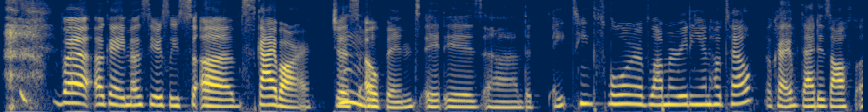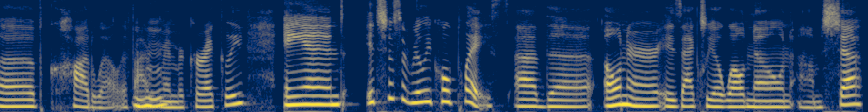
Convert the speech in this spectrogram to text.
but okay, no, seriously. Uh, Sky Bar just Hmm. opened. It is uh, the 18th floor of Le Méridien Hotel. Okay. That is off of Caldwell, if I Mm-hmm. remember correctly. And it's just a really cool place. Uh, the owner is actually a well known um, chef,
